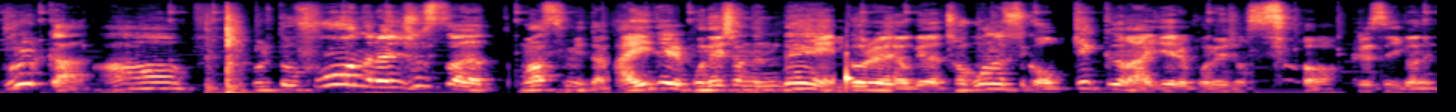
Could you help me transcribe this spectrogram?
누굴까? 아 우리 또 후원을 해주셨어요. 고맙습니다. 아이디를 보내셨는데 이거를 여기다 적어놓을 수가 없게끔 아이디를 보내셨어. 그래서 이거는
